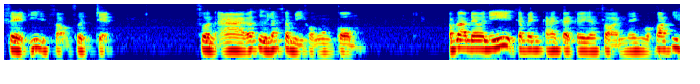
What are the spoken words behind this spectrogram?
เศษ 22 ส่วน 7 ส่วน r ก็คือรัศมีของวงกลม สำหรับในวันนี้จะเป็นการจัดการเรียนการสอนในหัวข้อที่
